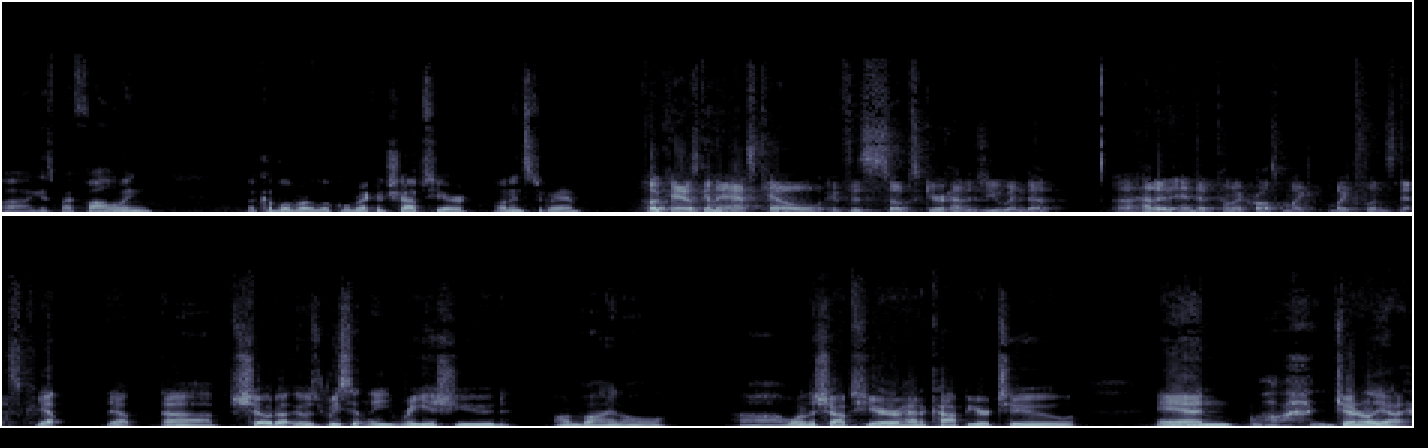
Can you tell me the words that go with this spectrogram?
I guess by following a couple of our local record shops here on Instagram. Okay, I was gonna ask how if this is so obscure, how did you end up? Uh, how did it end up coming across Mike Mike Flynn's desk? Yep, yep. Uh, showed up. It was recently reissued on vinyl. Uh, one of the shops here had a copy or two, and uh, generally, I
